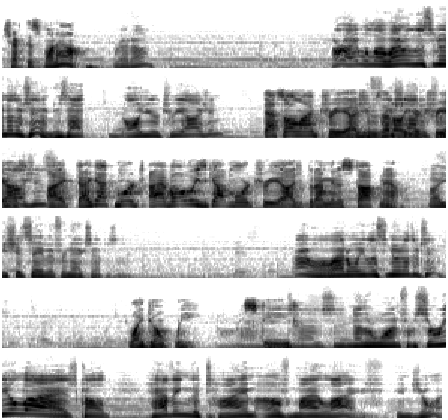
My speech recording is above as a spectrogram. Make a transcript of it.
check this one out. Right on. All right. Well, uh, why don't we listen to another tune? Is that all your triaging? That's all I'm triaging. Is that all your triage? triages? I I got more. I've always got more triage, but I'm going to stop now. Well, you should save it for next episode. All right. Well, why don't we listen to another tune? Why don't we, Steve? Uh, this is another one from Surreal Surrealized called "Having the Time of My Life." Enjoy.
